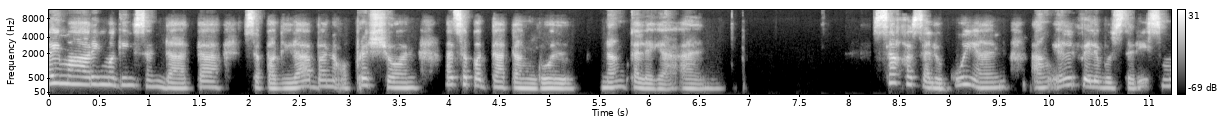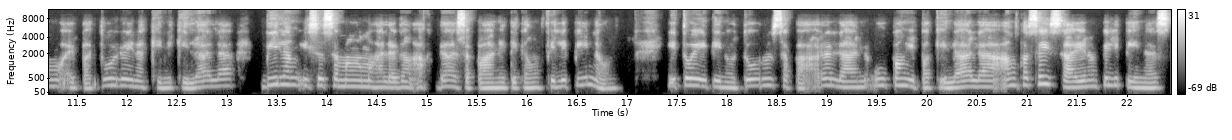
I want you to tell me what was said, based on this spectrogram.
ay maaaring maging sandata sa paglaban ng opresyon at sa pagtatanggol ng kalayaan. Sa kasalukuyan, ang El Filibusterismo ay patuloy na kinikilala bilang isa sa mga mahalagang akda sa panitikang Filipino. Ito ay tinuturo sa paaralan upang ipakilala ang kasaysayan ng Pilipinas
